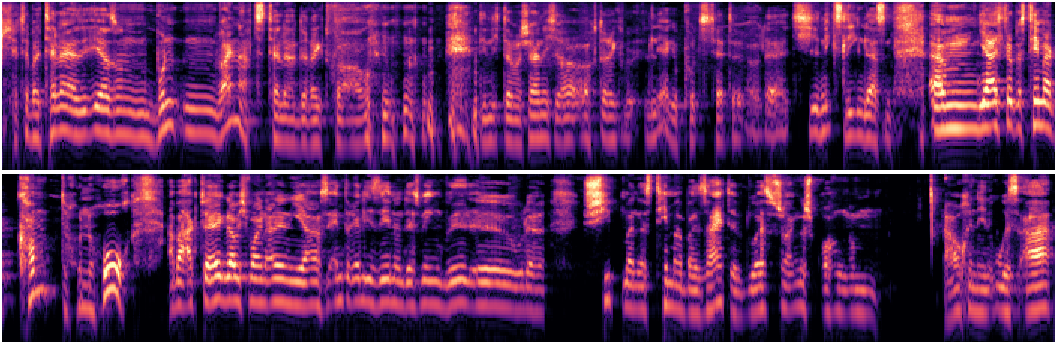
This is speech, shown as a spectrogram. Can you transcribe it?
Ich hätte bei Teller also eher so einen bunten Weihnachtsteller direkt vor Augen, den ich dann wahrscheinlich auch direkt leer geputzt hätte oder hätte ich hier nichts liegen lassen. Ähm, ja, ich glaube, das Thema kommt hoch, aber aktuell, glaube ich, wollen alle eine Jahresendrallye sehen und deswegen will äh, oder schiebt man das Thema beiseite. Du hast es schon angesprochen, um auch in den USA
